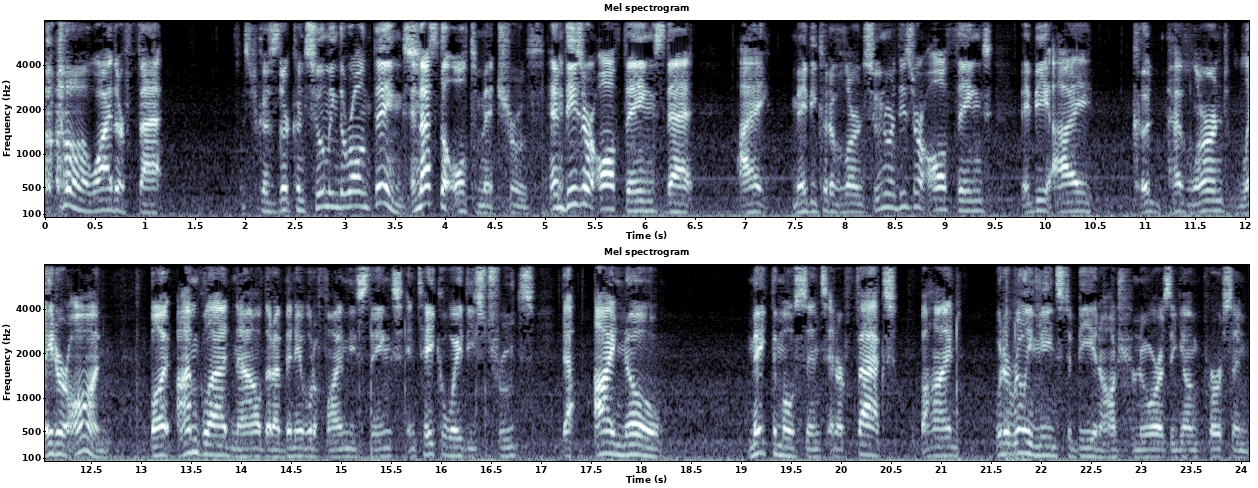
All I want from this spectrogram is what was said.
why they're fat. It's because they're consuming the wrong things. And that's the ultimate truth. And these are all things that I maybe could have learned sooner. These are all things maybe I could have learned later on. But I'm glad now that I've been able to find these things and take away these truths that I know make the most sense and are facts behind what it really means to be an entrepreneur as a young person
